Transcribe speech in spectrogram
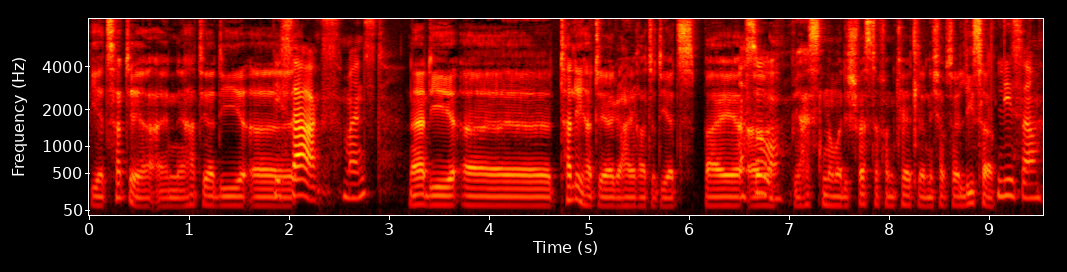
Jetzt hat er ja einen. Er hat ja die, äh, ich sag's, meinst naja, die äh, Tully hat er ja geheiratet jetzt bei, Ach so. äh, wie heißt denn nochmal die Schwester von Caitlin? Ich hab's ja, Lisa. Lisa.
